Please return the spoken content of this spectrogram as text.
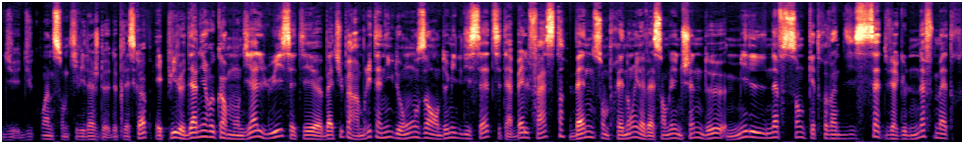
du, coin de son petit village de, de Plescope. Et puis le dernier record mondial, lui, c'était battu par un Britannique de 11 ans en 2017, c'était à Belfast. Ben, son prénom, il avait assemblé une chaîne de 1997,9 mètres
